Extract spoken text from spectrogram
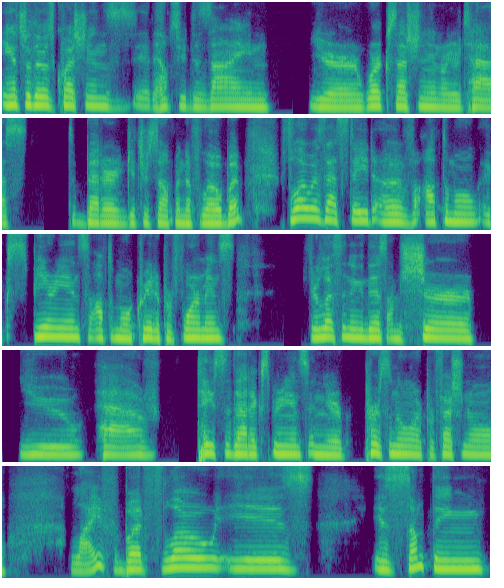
answer those questions. It helps you design your work session or your tasks better get yourself into flow. But flow is that state of optimal experience, optimal creative performance. If you're listening to this, I'm sure you have tasted that experience in your personal or professional life. But flow is is something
